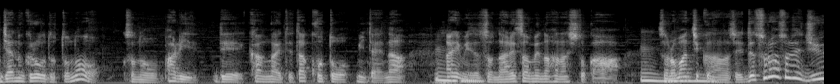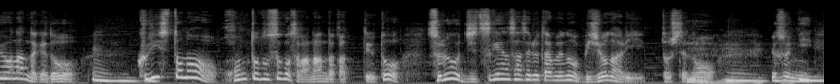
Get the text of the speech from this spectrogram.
ジャンヌ・クロードとのそのパリで考えてたことみたいな、ある意味でその馴れ初めの話とか、そのロマンチックな話。でそれはそれで重要なんだけどクリストの本当の凄さが何だかっていうとそれを実現させるためのビジョナリーとしての、うん要するに、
